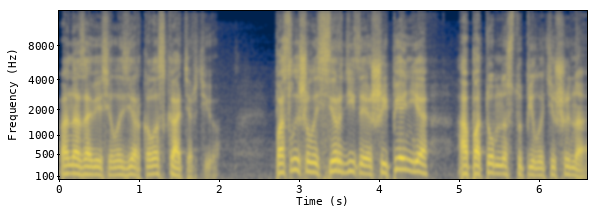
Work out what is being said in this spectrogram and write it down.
Она завесила зеркало скатертью. Послышалось сердитое шипенье, а потом наступила тишина.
